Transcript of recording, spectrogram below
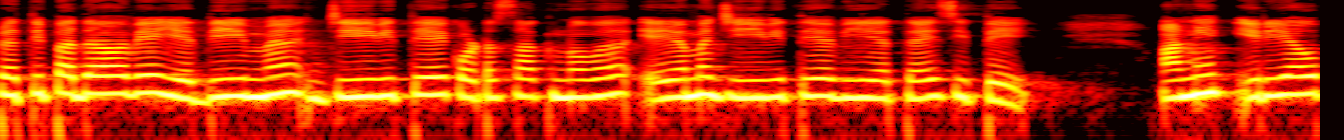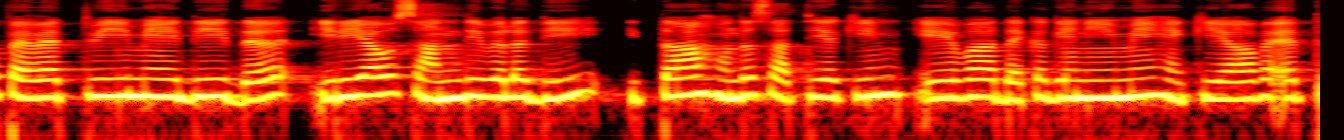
ප්‍රතිපදාවේ යෙදීම ජීවිතයේ කොටසක් නොව එයම ජීවිතය වී ඇතැයි සිතේ. අනෙක් ඉරියව් පැවැත්වීමේදීද ඉරියව් සංදිවලදී ඊතා හොඳ සතියකින් ඒවා දැක ගැනීමේ හැකියාව ඇත.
